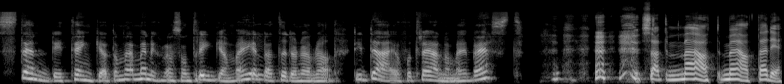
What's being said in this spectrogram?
ständigt tänka att de här människorna som triggar mig hela tiden överallt, det är där jag får träna mig bäst. så att möt, möta det.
